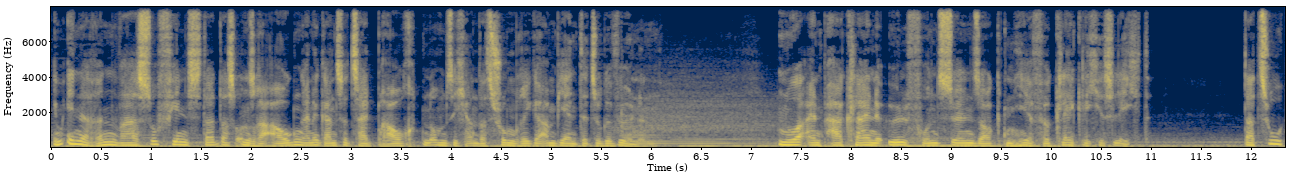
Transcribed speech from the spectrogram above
Im Inneren war es so finster, dass unsere Augen eine ganze Zeit brauchten, um sich an das schummrige Ambiente zu gewöhnen. Nur ein paar kleine Ölfunzeln sorgten hier für klägliches Licht. Dazu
